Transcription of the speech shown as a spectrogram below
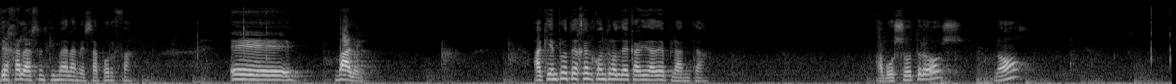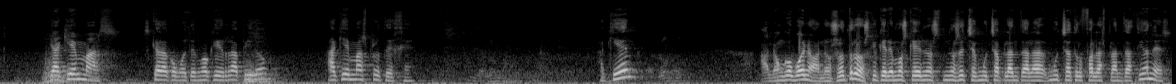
Déjalas encima de la mesa, porfa. Eh, vale. ¿A quién protege el control de calidad de planta? A vosotros, ¿no? ¿Y a quién más? Es que ahora como tengo que ir rápido, ¿a quién más protege? ¿A quién? Al hongo, bueno, a nosotros, que queremos que nos, nos echen mucha, planta, mucha trufa a las plantaciones,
